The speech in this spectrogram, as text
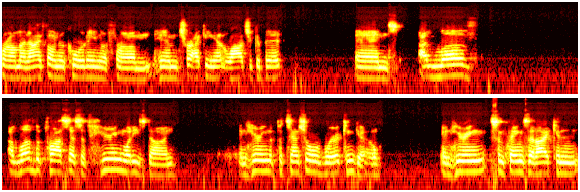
from an iPhone recording or from him tracking it Logic a bit, and I love, I love the process of hearing what he's done, and hearing the potential of where it can go, and hearing some things that I can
